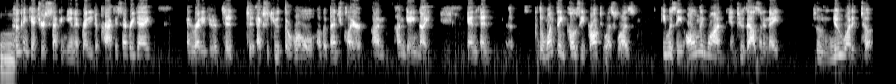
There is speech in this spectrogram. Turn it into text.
Mm-hmm. Who can get your second unit ready to practice every day and ready to, to, to execute the role of a bench player on, on game night? And and the one thing Posey brought to us was he was the only one in 2008 who knew what it took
